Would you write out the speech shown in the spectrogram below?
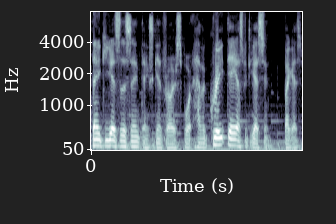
Thank you guys for listening. Thanks again for all your support. Have a great day. I'll speak to you guys soon. Bye, guys.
